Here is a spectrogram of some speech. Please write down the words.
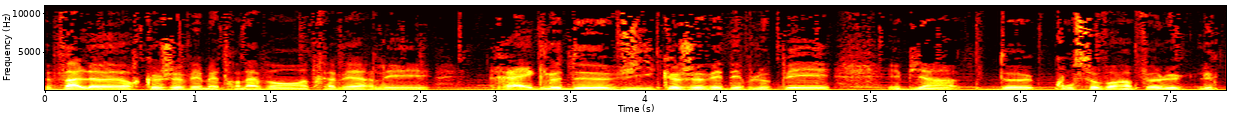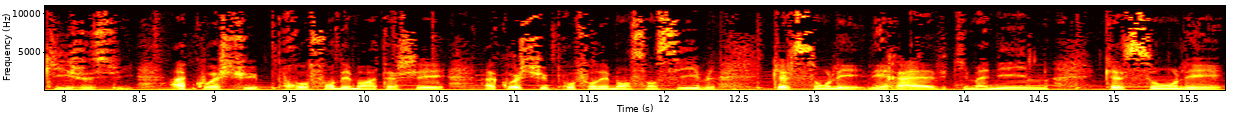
valeurs que je vais mettre en avant, à travers les règles de vie que je vais développer, eh bien, de concevoir un peu le, qui je suis, à quoi je suis profondément attaché, à quoi je suis profondément sensible, quels sont les, les rêves qui m'animent, quelles sont les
